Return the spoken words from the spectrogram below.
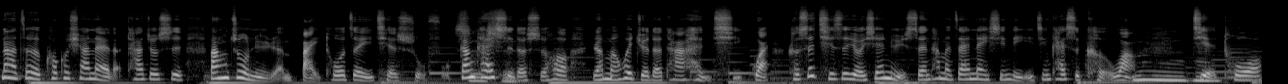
那这个 Coco Chanel，它就是帮助女人摆脱这一切束缚。刚开始的时候，人们会觉得它很奇怪，可是其实有一些女生，她们在内心里已经开始渴望解脱。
